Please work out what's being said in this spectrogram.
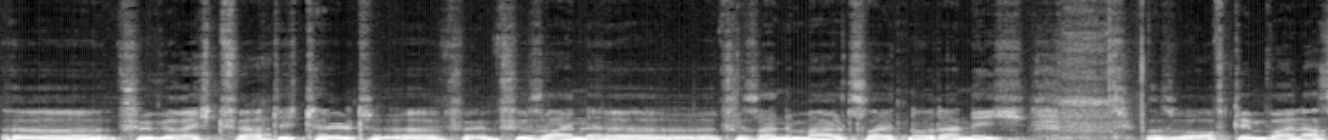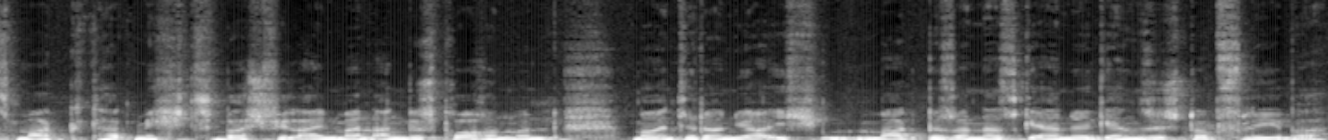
für gerechtfertigt ja. hält äh, für, für, sein, äh, für seine Mahlzeiten oder nicht. Also auf dem Weihnachtsmarkt hat mich zum Beispiel ein Mann angesprochen und meinte dann, ja, ich mag besonders gerne Gänsestopfleber,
